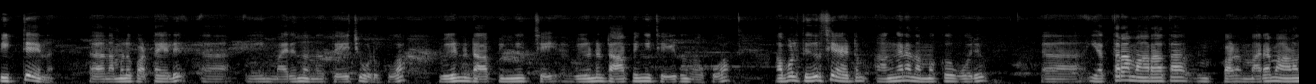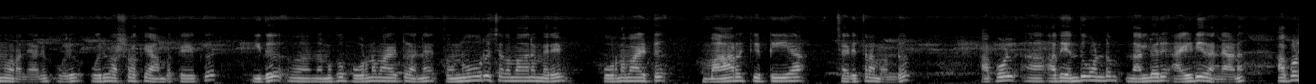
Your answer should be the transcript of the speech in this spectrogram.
പിറ്റേന്ന് നമ്മൾ പട്ടയിൽ ഈ മരുന്നൊന്ന് തേച്ച് കൊടുക്കുക. വീണ്ടും ടാപ്പിംഗ് ചെയ് വീണ്ടും ടാപ്പിംഗ് ചെയ്ത് നോക്കുക. അപ്പോൾ തീർച്ചയായിട്ടും അങ്ങനെ നമുക്ക് ഒരു എത്ര മാറാത്ത മരമാണെന്ന് പറഞ്ഞാലും ഒരു ഒരു വർഷമൊക്കെ ആകുമ്പോഴത്തേക്ക് ഇത് നമുക്ക് പൂർണമായിട്ട് തന്നെ തൊണ്ണൂറ് ശതമാനം വരെയും പൂർണമായിട്ട് മാറിക്കിട്ടിയ ചരിത്രമുണ്ട്. അപ്പോൾ അത് എന്തുകൊണ്ടും നല്ലൊരു ഐഡിയ തന്നെയാണ്. അപ്പോൾ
